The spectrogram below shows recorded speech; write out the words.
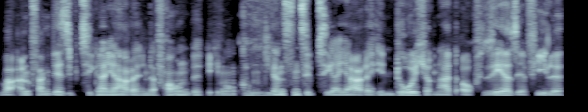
war Anfang der 70er Jahre in der Frauenbewegung mhm. die ganzen 70er Jahre hindurch und hat auch sehr, sehr viele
